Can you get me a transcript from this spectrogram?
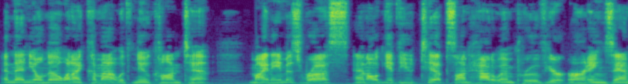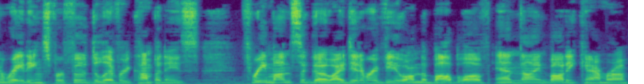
and then you'll know when I come out with new content. My name is Russ, and I'll give you tips on how to improve your earnings and ratings for food delivery companies. Three months ago, I did a review on the Boblov N9 body camera,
